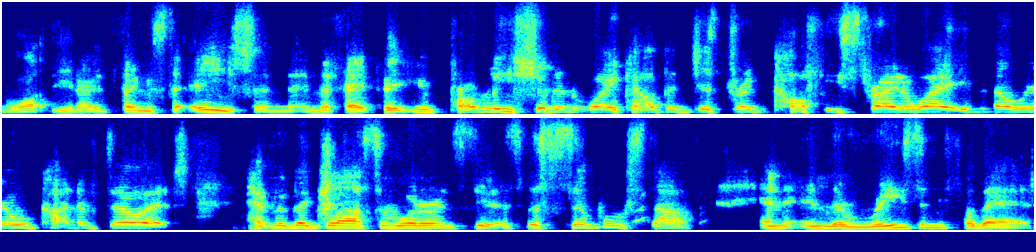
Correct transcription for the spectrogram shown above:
what you know things to eat and, and the fact that you probably shouldn't wake up and just drink coffee straight away even though we all kind of do it. Have a big glass of water instead. It's the simple stuff. And and the reason for that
